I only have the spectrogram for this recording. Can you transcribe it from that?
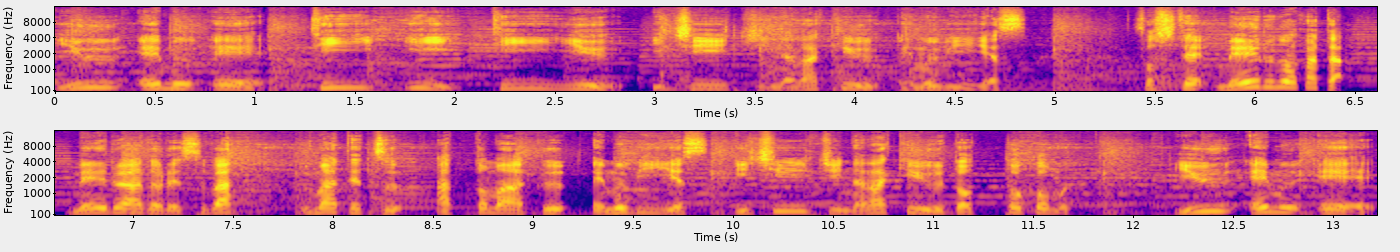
UMATETU1179MBS そしてメールの方メールアドレスは馬鉄アットマーク MBS1179.com UMATETU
